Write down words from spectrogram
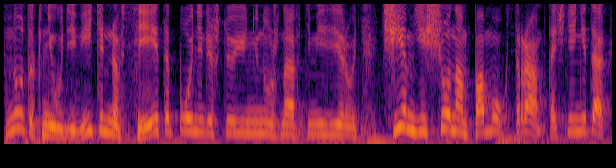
Ну так неудивительно, все это поняли, что ее не нужно оптимизировать. Чем еще нам помог Трамп? Точнее не так,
